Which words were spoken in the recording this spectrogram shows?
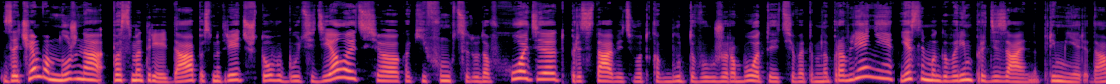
Зачем вам нужно посмотреть, да, посмотреть, что вы будете делать, э, какие функции туда входят, представить, вот как будто вы уже работаете в этом направлении. Если мы говорим про дизайн на примере, да,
